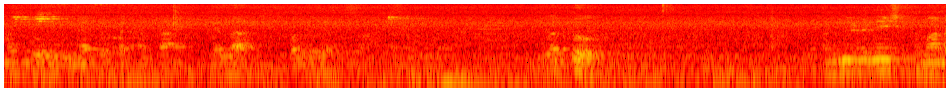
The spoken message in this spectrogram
ಮತ್ತು ಇಲ್ಲಿ ನೆರೆದಿರ್ತಕ್ಕಂಥ ಎಲ್ಲ ಬಂಧುಗಳು ಇವತ್ತು ಹನ್ನೆರಡನೇ ಶತಮಾನ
